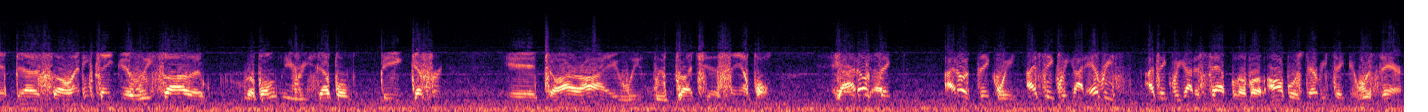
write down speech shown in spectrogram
and uh, so anything that we saw that remotely resembled being different uh, to our eye, we, we brought you a sample. Yeah, I don't think, I don't think we, I think we got every, I think we got a sample of uh, almost everything that was there.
